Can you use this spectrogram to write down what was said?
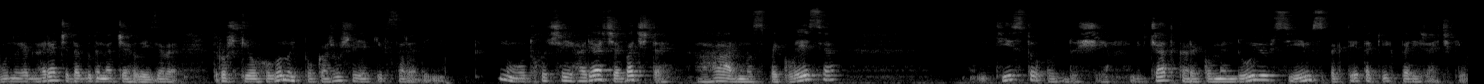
воно як гаряче, так буде наче глизяве. Трошки охолонуть, покажу ще, які всередині. Ну, от хоч й гаряче, бачите, гарно спеклися. Тісто від душі. Дівчатка, рекомендую всім спекти таких пиріжечків.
